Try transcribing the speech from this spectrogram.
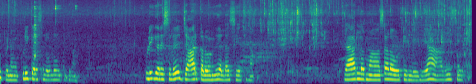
இப்போ நம்ம புளி கரைசல் உள்ள ஊற்றிக்கலாம் புளி கரைசல் ஜார் கலவுனது எல்லாம் சேர்த்துலாம் ஜாரில் மசாலா ஓட்டியிருந்தது இல்லையா? அதையும் சேர்த்து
